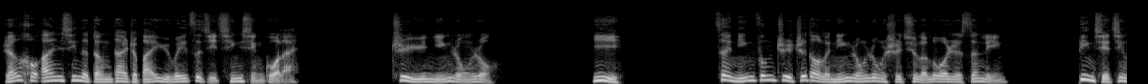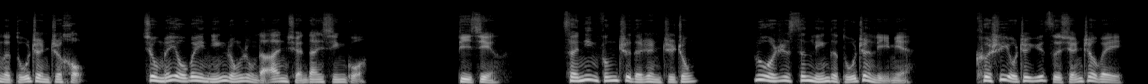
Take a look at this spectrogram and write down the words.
然后安心的等待着白羽薇自己清醒过来。至于宁荣荣，一在宁风致知道了宁荣荣是去了落日森林，并且进了毒阵之后，就没有为宁荣荣的安全担心过。毕竟，在宁风致的认知中，落日森林的毒阵里面。可是有着于子璇这位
